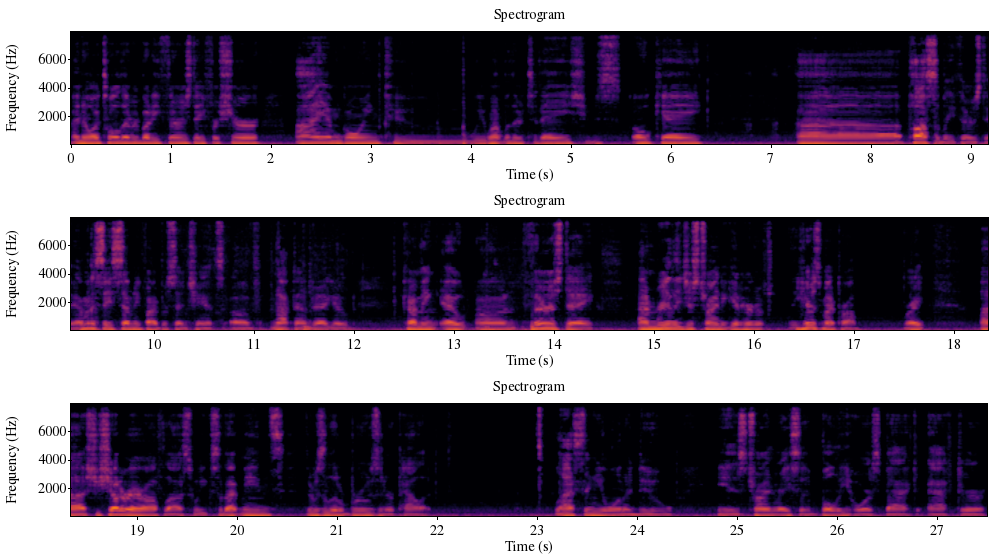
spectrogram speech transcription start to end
I know I told everybody Thursday for sure. I am going to, we went with her today. She was okay. Uh, possibly Thursday. I'm going to say 75% chance of knockdown, Dragout coming out on Thursday. I'm really just trying to get her to, here's my problem, right? Uh, she shut her air off last week, so that means there was a little bruise in her palate. Last thing you want to do is try and race a bully horse back after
